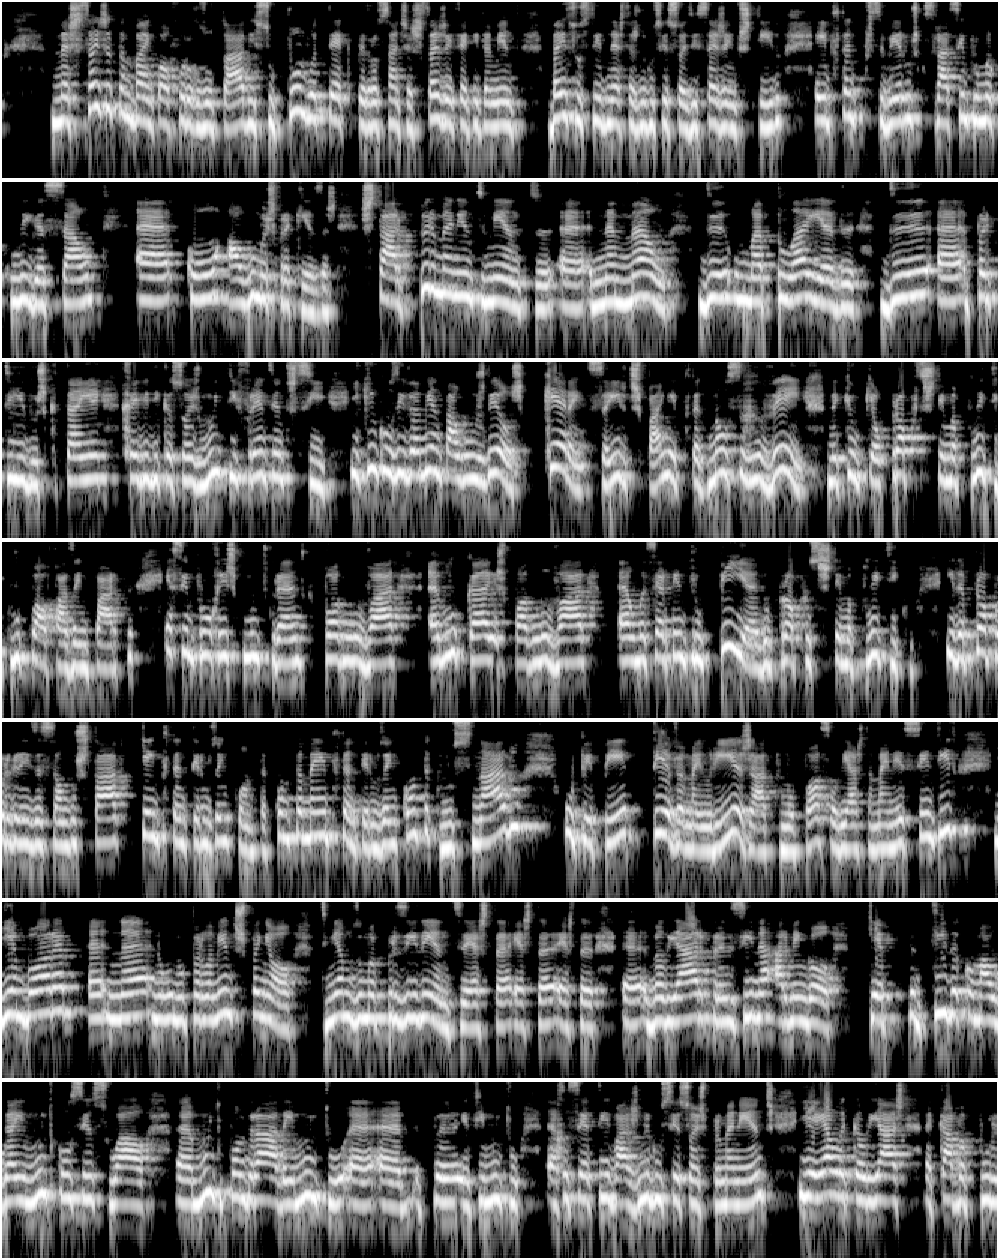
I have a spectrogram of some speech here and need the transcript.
mas seja também qual for o resultado, e supondo até que Pedro Sánchez seja efetivamente bem sucedido nestas negociações e seja investido, é importante percebermos que será sempre uma coligação Uh, com algumas fraquezas. Estar permanentemente uh, na mão de uma pleia de, de uh, partidos que têm reivindicações muito diferentes entre si e que, inclusivamente, alguns deles querem sair de Espanha e, portanto, não se revêem naquilo que é o próprio sistema político do qual fazem parte, é sempre um risco muito grande que pode levar a bloqueios, pode levar a uma certa entropia do próprio sistema político e da própria organização do Estado, que é importante termos em conta. Como também é importante termos em conta que no Senado o PP teve a maioria, já tomou posse, aliás, também nesse sentido, e embora eh, na, no, no, Parlamento Espanhol tenhamos uma presidente, esta, esta, esta uh, Balear Francina Armengol, que é tida como alguém muito consensual, eh, muito ponderada e muito, eh, eh, enfim, muito receptiva às negociações permanentes, e é ela que, aliás, acaba por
